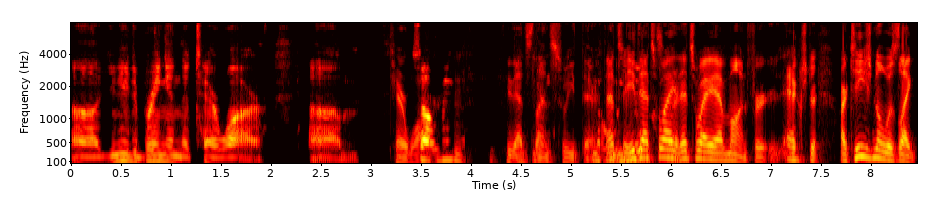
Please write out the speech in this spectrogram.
Uh, you need to bring in the terroir. Um, terroir. so we, that's Len Sweet there. That's he, that's why that's why I have him on for extra. Artisanal was like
